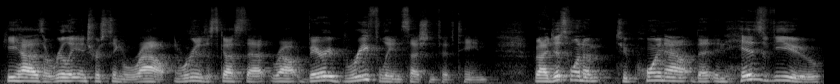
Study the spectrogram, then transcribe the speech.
he has a really interesting route. And we're going to discuss that route very briefly in session 15. But I just want to, to point out that in his view,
